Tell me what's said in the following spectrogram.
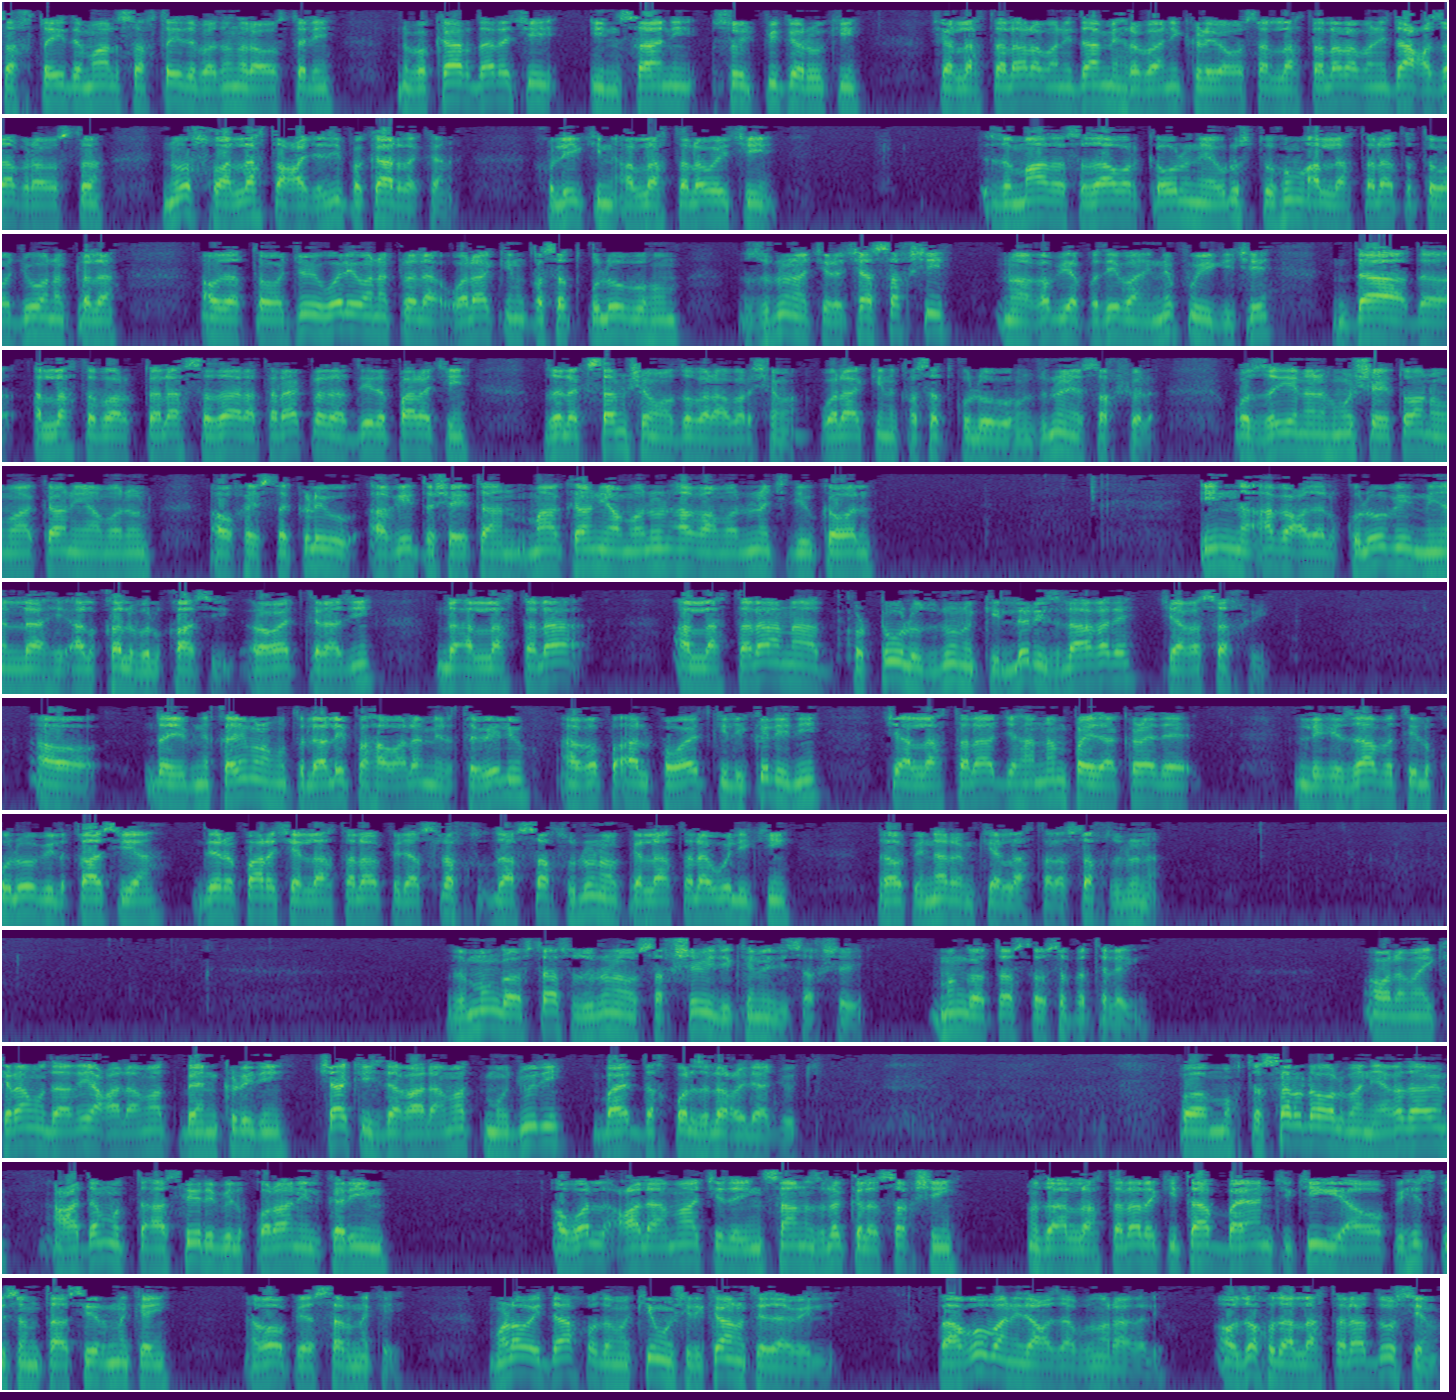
سختۍ د مال سختۍ د بدن راوستلې نو په کار داره چې انساني سوچ فکر وکړي چې الله تعالی را باندې دا مهرباني کړې وه اوس الله تعالی را باندې دا عذاب راوسته نو اوس خو الله ته عاجزي په کار ده کنه خو لیکن الله تعالی وایي چې زما د سزا ورکولو نه وروسته هم الله تعالی ته توجه ونه کړله او دا توجه یې ولې ونه کړله ولیکن قصد قلوبهم زړونه چې رچا سخت شي نو هغه بیا په دې باندې نه پوهېږي چې دا د الله تبارک تعالی سزا راته راکړه د دې لپاره چې زه لږ سم شم او زه برابر شم ولیکن قصد قلوبهم زړونه یې سخت شول وزین لهم الشیطان وما کانوا یعملون او ښایسته کړي وو هغوی ته شیطان ما کانوا یعملون هغه عملونه چې دوی کول ان ابعد القلوب من الله القلب القاسي روایت کې راځي د الله تعالی الله تعالی نه په ټولو زړونو کې لري زلاغه ده چې هغه سخوي او د ابن قیم رحمت الله علیه په حواله مرته ویلو هغه په الفوائد کې لیکلی دي چې الله تعالی جهنم پیدا کړی دی لعذابت القلوب القاسیه دیر پاره چې الله تعالی په اصلخ د سخت زلونو په الله تعالی ولی کی دا په نرم کې الله تعالی سخت زلونه زمونږ او تاسو زلونه سخت شوی دي کنه دي سخت شوی مونږ او تاسو ته څه پته لګي علماء کرامو د هغې علامات بیان کړي دي چا کې چې دغه علامات موجودي باید د خپل زړه علاج وکړي په مختصر ډول باندې هغه دا عدم التاثیر بالقرآن الکریم اول علامه چې د انسان زړه کله سخت شي نو د الله تعالی د کتاب بیان چې کیږي هغه په هیڅ قسم تاثیر نه کوي هغه په اثر نه کوي مړه وای دا خو د مکې مشرکانو ته دا ویلي په هغو باندې د عذابونه راغلي او زه خو د الله تعالی دوست یم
